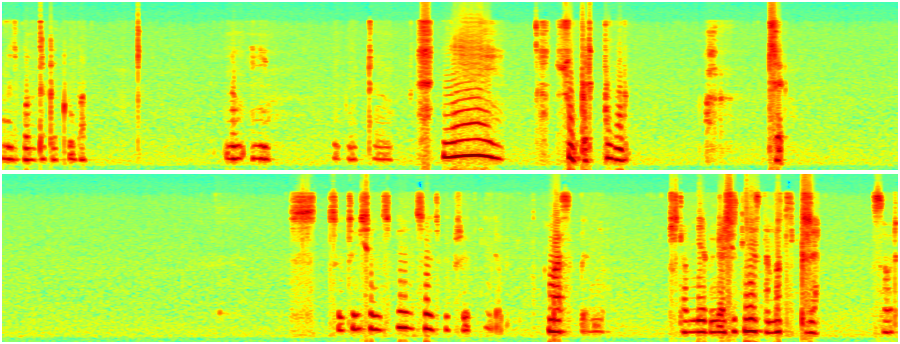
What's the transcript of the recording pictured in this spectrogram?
Więc byłam taka gruba. No i... Nie! Super, pur. Co 1500 wykrzywki, dobra. Masa pewnie. Czy tam nie wiem, ja się nie znam na tej grze. Sorry.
